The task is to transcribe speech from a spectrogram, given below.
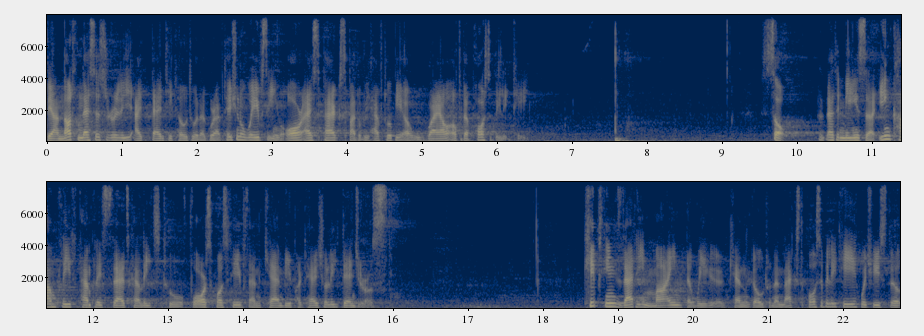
They are not necessarily identical to the gravitational waves in all aspects, but we have to be aware of the possibility. So that means uh, incomplete template sets can lead to false positives and can be potentially dangerous. Keeping that in mind, we can go to the next possibility, which is to,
